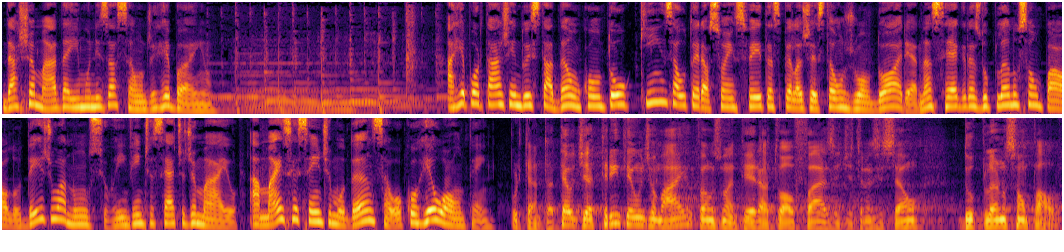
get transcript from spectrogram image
da chamada imunização de rebanho. A reportagem do Estadão contou 15 alterações feitas pela gestão João Dória nas regras do Plano São Paulo desde o anúncio, em 27 de maio. A mais recente mudança ocorreu ontem. Portanto, até o dia 31 de maio, vamos manter a atual fase de transição do Plano São Paulo,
